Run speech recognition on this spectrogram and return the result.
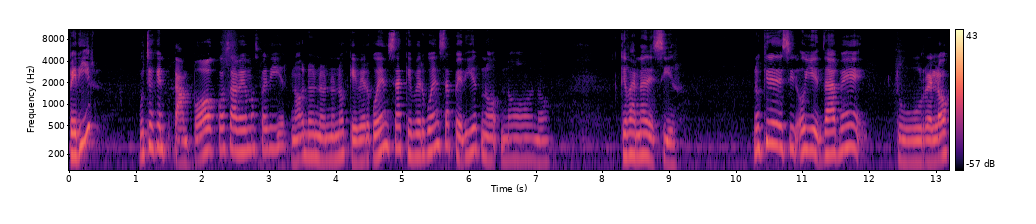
Pedir. Mucha gente tampoco sabemos pedir. No, no, no, no, no, qué vergüenza, qué vergüenza pedir. No, no, no. ¿Qué van a decir? No quiere decir, oye, dame tu reloj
